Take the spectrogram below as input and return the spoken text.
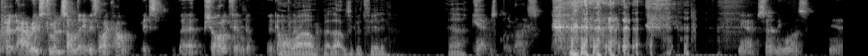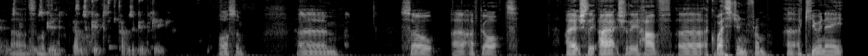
put our instruments on that it was like, oh, it's uh, Charlottefield that we're Oh play. wow, that was a good feeling. Yeah. Yeah, it was quite nice. yeah, it certainly was. Yeah, it was, Oh, it was good. That was a good. That was a good gig. Awesome. Um, so uh, I've got. I actually, I actually have uh, a question from uh, a Q and A.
